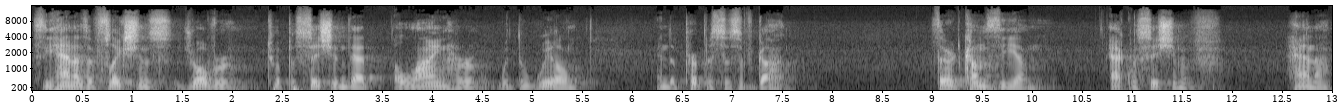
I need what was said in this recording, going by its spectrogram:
See, Hannah's afflictions drove her to a position that aligned her with the will and the purposes of God. Third comes the um, acquisition of Hannah.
